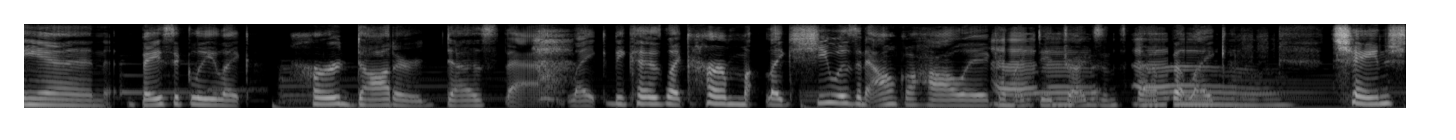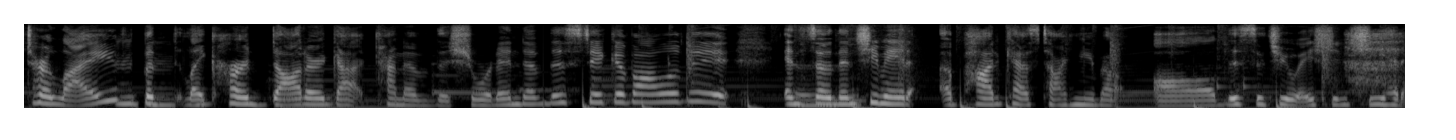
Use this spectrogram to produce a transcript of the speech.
and basically, like, her daughter does that. Like, because, like, her, like, she was an alcoholic and, like, did drugs and stuff, but, like, Oh. changed her life. Mhm. But, like, her daughter got kind of the short end of the stick of all of it. And so then she made a podcast talking about all the situations she had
